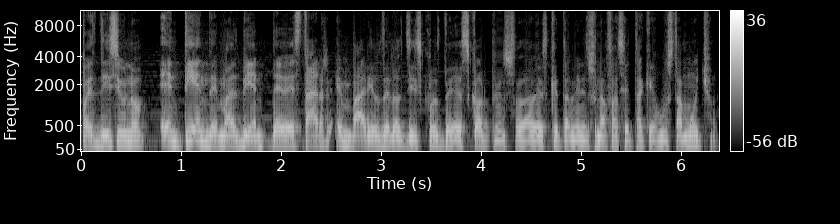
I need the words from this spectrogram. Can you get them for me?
pues dice uno, entiende más bien, debe estar en varios de los discos de Scorpions, toda vez que también es una faceta que gusta mucho.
